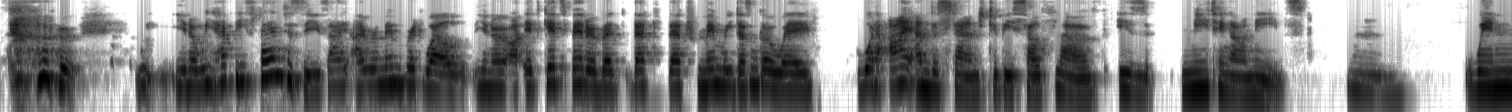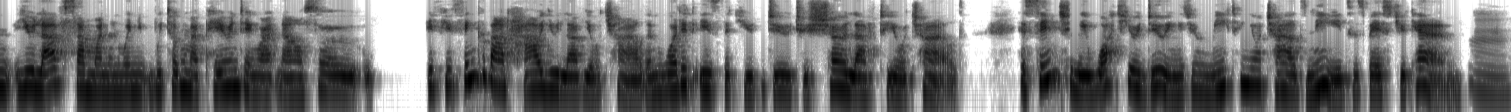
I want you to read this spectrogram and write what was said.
So, we, you know, we have these fantasies. I, I remember it well. You know, it gets better, but that that memory doesn't go away. What I understand to be self love is meeting our needs. Hmm. when you love someone, and when you, we're talking about parenting right now, so if you think about how you love your child and what it is that you do to show love to your child, essentially what you're doing is you're meeting your child's needs as best you can. Mm.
